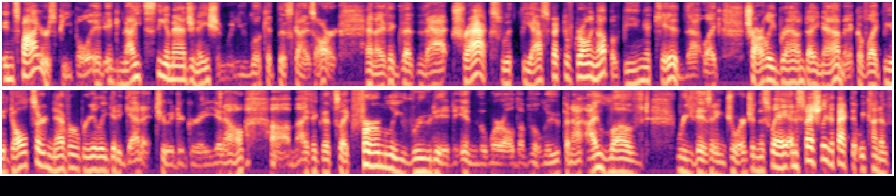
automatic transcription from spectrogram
inspires people. It ignites the imagination when you look at this guy's art. And I think that that tracks with the aspect of growing up, of being a kid. That like Charlie Brown dynamic of like the adults are never really going to get it to a degree. You know, um, I think that's like firmly rooted in the world of the loop. And I, I loved revisiting George in this way, and especially the fact that we kind of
